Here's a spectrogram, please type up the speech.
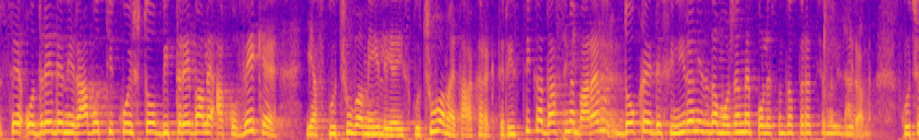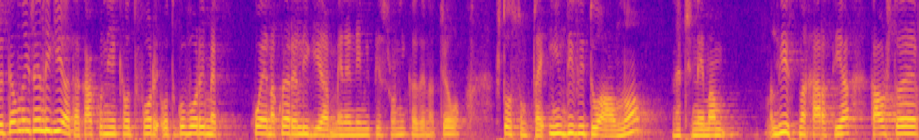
се одредени работи кои што би требале, ако веќе ја вклучуваме или ја исклучуваме таа карактеристика, да сме барем докрај дефинирани за да можеме полесно да операционализираме. Да. Вклучително и религијата, како ние ќе одговориме која на која религија мене не ми пишува никаде на чело, што сум тај индивидуално, значи немам лист на хартија, као што е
